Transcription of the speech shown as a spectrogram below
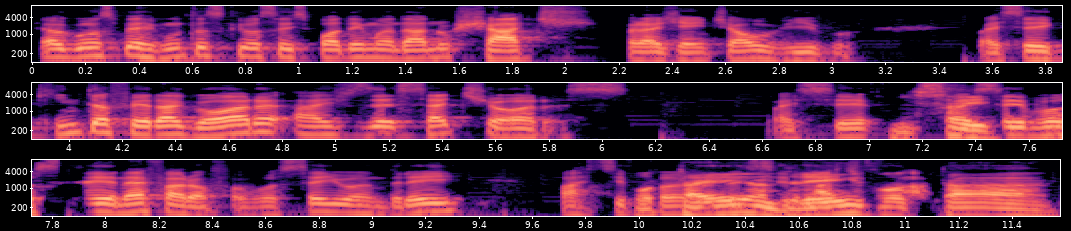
e algumas perguntas que vocês podem mandar no chat para a gente ao vivo. Vai ser quinta-feira agora, às 17 horas. Vai ser, vai ser você, né, Farofa? Você e o Andrei participando. Vou estar aí, Andrei, vou estar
